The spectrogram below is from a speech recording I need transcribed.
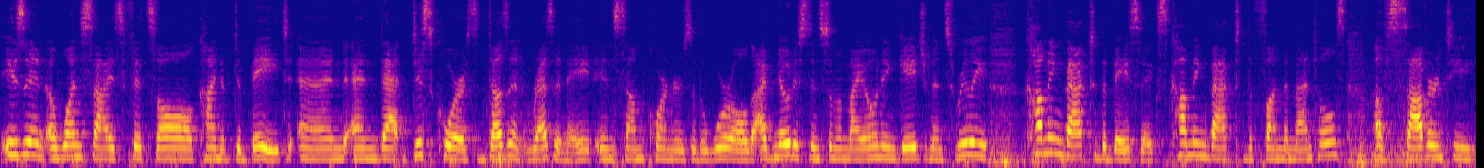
isn't a one-size-fits-all kind of debate, and, and that discourse doesn't resonate in some corners of the world. I've noticed in some of my own engagements really coming back to the basics, coming back to the fundamentals of sovereignty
